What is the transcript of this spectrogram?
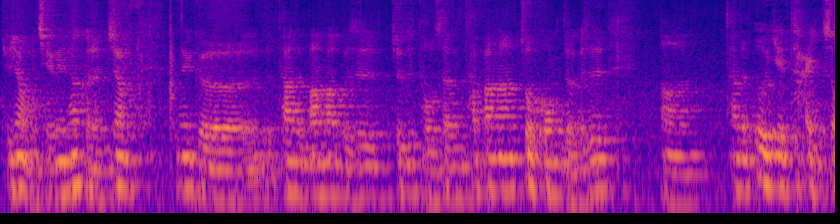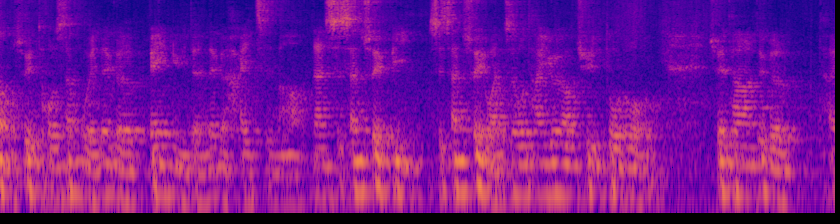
就像我们前面，他可能像。那个他的妈妈不是就是投生，他帮他做功德，可是，啊、他的恶业太重，所以投生为那个悲女的那个孩子嘛，哈，那十三岁毕，十三岁完之后，他又要去堕落，所以他这个才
